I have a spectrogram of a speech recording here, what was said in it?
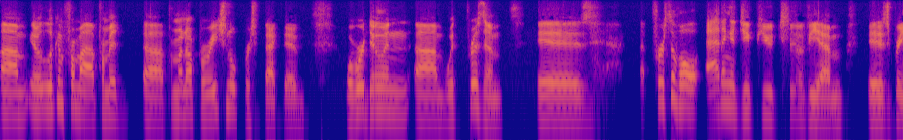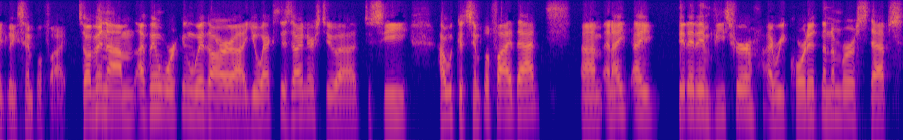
um, you know, looking from a from a uh, from an operational perspective, what we're doing um, with Prism is first of all, adding a GPU to a VM is greatly simplified. So I've been um, I've been working with our uh, UX designers to uh, to see how we could simplify that. Um, and I, I did it in vSphere. I recorded the number of steps,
